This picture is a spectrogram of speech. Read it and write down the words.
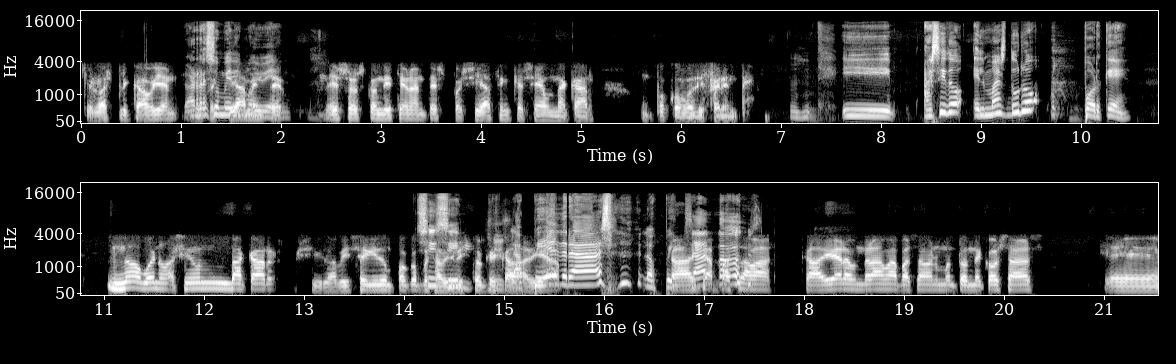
que lo ha explicado bien. Lo ha resumido muy efectivamente Esos condicionantes pues sí hacen que sea un Dakar un poco diferente. Y ha sido el más duro, ¿por qué? No, bueno, ha sido un Dakar, si lo habéis seguido un poco, pues Sí, habéis sí. visto que cada Las día... piedras, los cada día, pinchazos. pasaba, cada día era un drama, pasaban un montón de cosas. eh,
